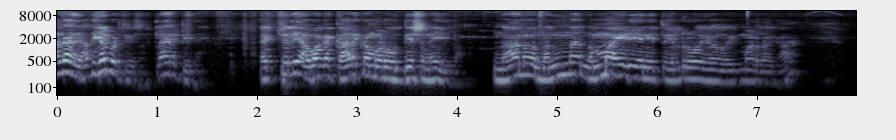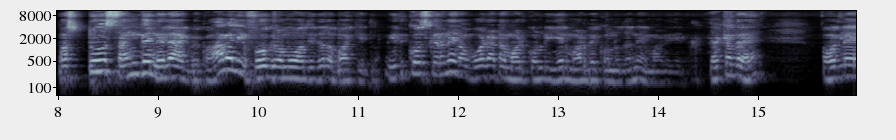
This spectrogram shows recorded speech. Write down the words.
ಅದೇ ಅದೇ ಅದು ಹೇಳ್ಬಿಡ್ತೀವಿ ಸರ್ ಕ್ಲಾರಿಟಿ ಇದೆ. ಆ್ಯಕ್ಚುಲಿ ಅವಾಗ ಕಾರ್ಯಕ್ರಮ ಮಾಡೋ ಉದ್ದೇಶನೇ ಇಲ್ಲ. ನಾನು ನನ್ನ ನಮ್ಮ ಐಡಿಯಾ ಏನಿತ್ತು ಎಲ್ಲರೂ ಇದು ಮಾಡಿದಾಗ ಫಸ್ಟು ಸಂಘ ನೆಲೆ ಆಗಬೇಕು. ಆಮೇಲೆ ಈ ಫೋಗ್ರಾಮು ಅದು ಇದೆಲ್ಲ ಬಾಕಿ ಇತ್ತು. ಇದಕ್ಕೋಸ್ಕರನೇ ನಾವು ಓಡಾಟ ಮಾಡಿಕೊಂಡು ಏನು ಮಾಡಬೇಕು ಅನ್ನೋದನ್ನೇ ಮಾಡಿದ್ದೀವಿ ಯಾಕಂದರೆ ಅವಾಗಲೇ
